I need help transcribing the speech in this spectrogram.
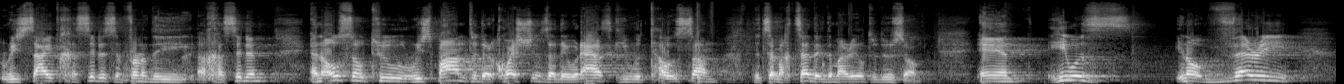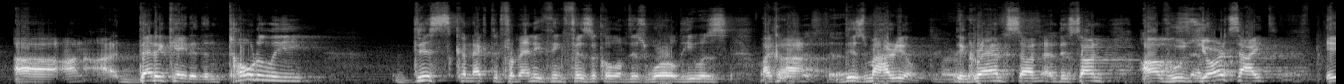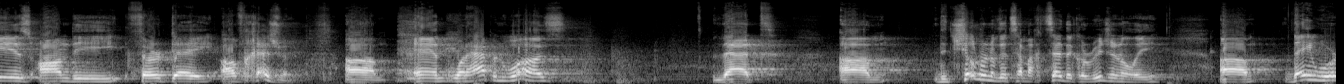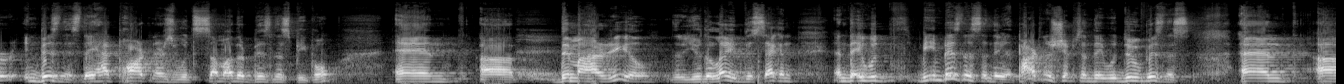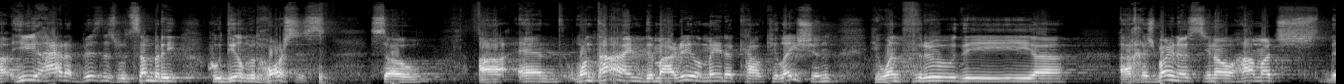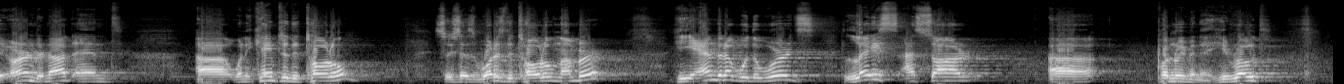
recite Chassidus in front of the uh, Chassidim, and also to respond to their questions that they would ask. He would tell his son, the Tzemach Tzedek, the Maril, to do so. And he was, you know, very uh, on, uh, dedicated and totally disconnected from anything physical of this world. He was like uh, this Maharil, the grandson and the son of whose yahrzeit is on the third day of Cheshvan. Um, and what happened was that um, the children of the Tzemach Tzedek originally, um, they were in business. They had partners with some other business people. And uh, the Maharil, the Yudaleib, the second, and they would be in business and they had partnerships and they would do business. And uh, he had a business with somebody who dealt with horses. So uh, and one time, the Maharil made a calculation. He went through the uh, uh, you know, how much they earned or not. And uh, when he came to the total, so he says, What is the total number? He ended up with the words, Leis Asar uh, Ponuimene. He wrote,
